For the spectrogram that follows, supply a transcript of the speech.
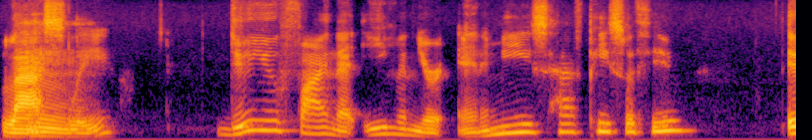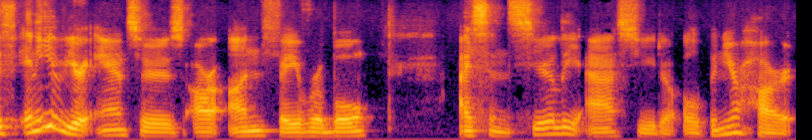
Lastly, mm. do you find that even your enemies have peace with you? If any of your answers are unfavorable, I sincerely ask you to open your heart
